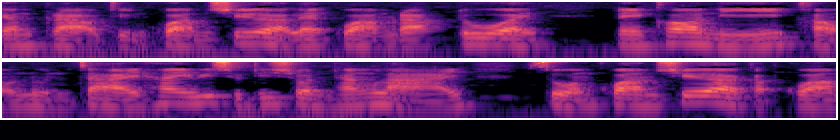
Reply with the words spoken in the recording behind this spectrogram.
ยังกล่าวถึงความเชื่อและความรักด้วย ในข้อนี้เขาหนุนใจให้วิสุทธิชนทั้งหลาย สวมความเชื่อกับความ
